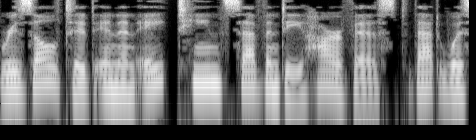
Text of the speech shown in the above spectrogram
resulted in an 1870 harvest that was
